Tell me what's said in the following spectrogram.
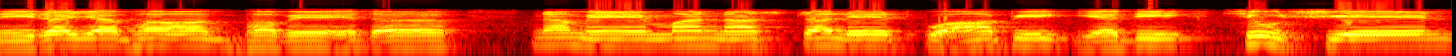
निरयभाग्भवेद। न मे मनश्चलेत् क्वापि यदि शुष्येन्महोदधिः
